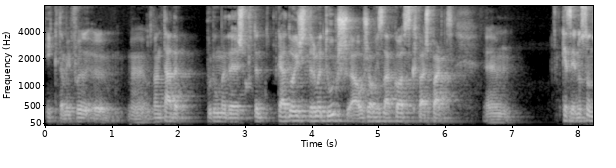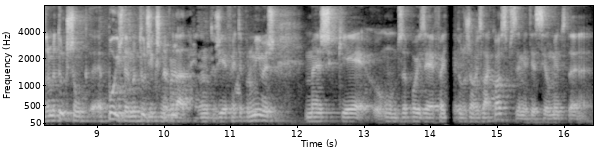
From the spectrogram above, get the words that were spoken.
e que também foi uh, levantada por uma das. Portanto, porque há dois dramaturgos, há o Jovens Lacoste, que faz parte. Um, quer dizer, não são dramaturgos, são apoios dramatúrgicos, na verdade, a dramaturgia é feita por mim, mas mas que é um dos apoios é feito pelos jovens Lacoste, precisamente esse elemento da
